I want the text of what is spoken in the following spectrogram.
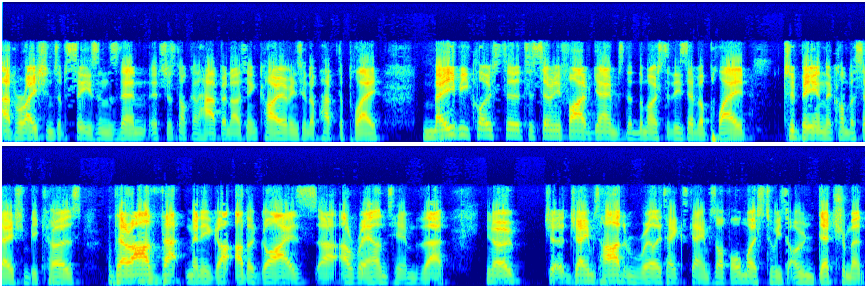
aberrations of seasons. Then it's just not going to happen. I think Kyrie Irving's going to have to play maybe close to, to 75 games than the most of these ever played to be in the conversation because there are that many other guys uh, around him that, you know, J- James Harden really takes games off almost to his own detriment.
